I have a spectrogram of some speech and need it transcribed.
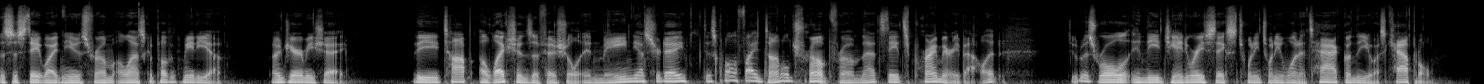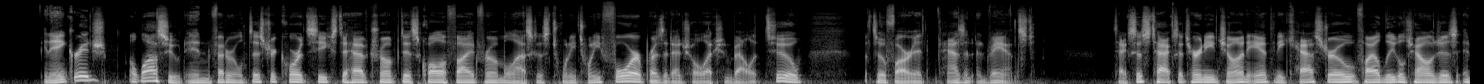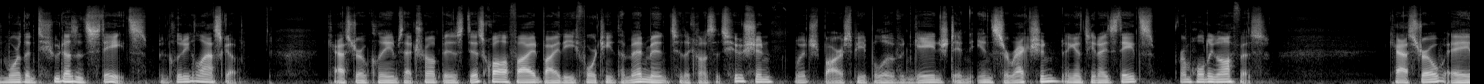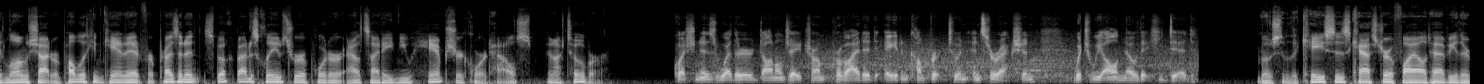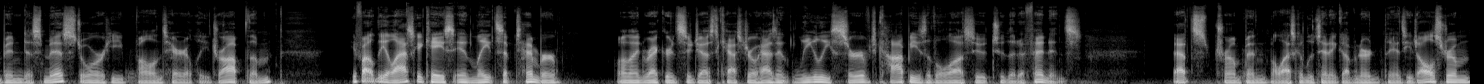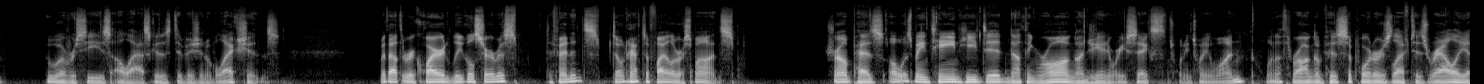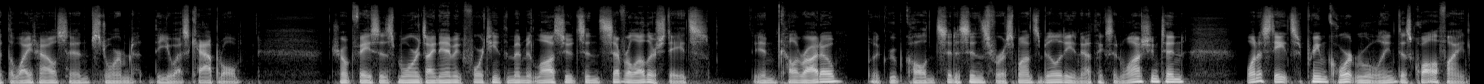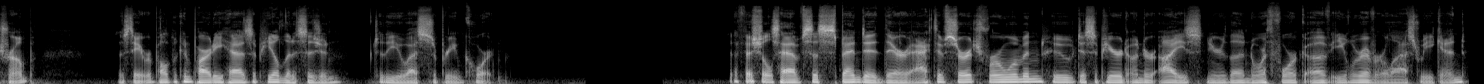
This is statewide news from Alaska Public Media. I'm Jeremy Hsieh. The top elections official in Maine yesterday disqualified Donald Trump from that state's primary ballot due to his role in the January 6, 2021 attack on the U.S. Capitol. In Anchorage, a lawsuit in federal district court seeks to have Trump disqualified from Alaska's 2024 presidential election ballot, too, but so far it hasn't advanced. Texas tax attorney John Anthony Castro filed legal challenges in more than two dozen states, including Alaska. Castro claims that Trump is disqualified by the 14th Amendment to the Constitution, which bars people who have engaged in insurrection against the United States from holding office. Castro, a long shot Republican candidate for president, spoke about his claims to a reporter outside a New Hampshire courthouse in October. Question is whether Donald J. Trump provided aid and comfort to an insurrection, which we all know that he did. Most of the cases Castro filed have either been dismissed or he voluntarily dropped them. He filed the Alaska case in late September. Online records suggest Castro hasn't legally served copies of the lawsuit to the defendants. That's Trump and Alaska Lieutenant Governor Nancy Dahlstrom, who oversees Alaska's Division of Elections. Without the required legal service, defendants don't have to file a response. Trump has always maintained he did nothing wrong on January 6, 2021, when a throng of his supporters left his rally at the White House and stormed the U.S. Capitol. Trump faces more dynamic 14th Amendment lawsuits in several other states. In Colorado, a group called Citizens for Responsibility and Ethics in Washington won a state Supreme Court ruling disqualifying Trump. The state Republican Party has appealed the decision to the U.S. Supreme Court. Officials have suspended their active search for a woman who disappeared under ice near the North Fork of Eagle River last weekend.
